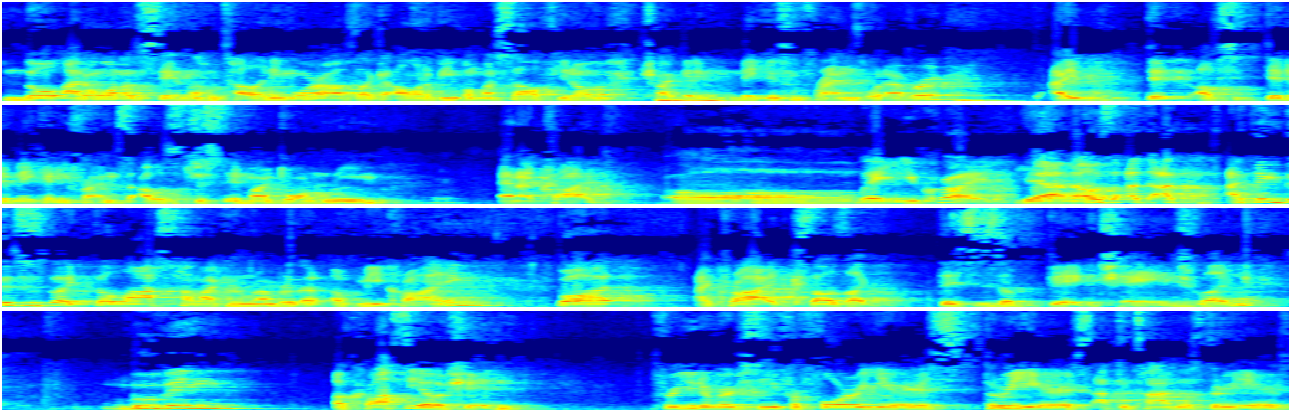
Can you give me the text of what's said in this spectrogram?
no, I don't want to stay in the hotel anymore. I was like, I want to be by myself. You know, try getting making some friends, whatever. I did obviously didn't make any friends. I was just in my dorm room, and I cried. Oh. Wait, you cried? Yeah, that was. I, I, I think this is like the last time I can remember that of me crying. But I cried because I was like, "This is a big change." Like moving across the ocean for university for four years, three years. At the time, it was three years,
